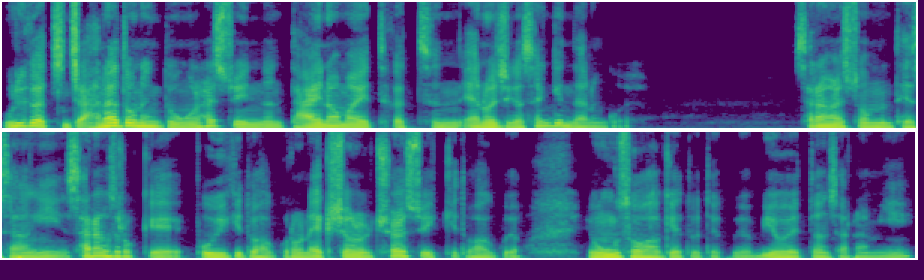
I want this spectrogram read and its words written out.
우리가 진짜 안 하던 행동을 할 수 있는 다이너마이트 같은 에너지가 생긴다는 거예요. 사랑할 수 없는 대상이 사랑스럽게 보이기도 하고 그런 액션을 취할 수 있기도 하고요. 용서하게도 되고요. 미워했던 사람이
